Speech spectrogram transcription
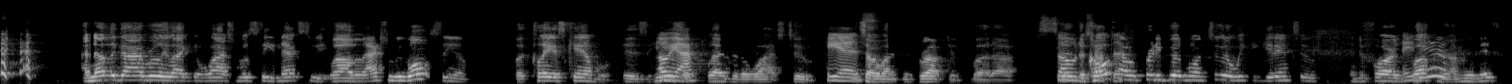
Another guy I really like to watch. We'll see next week. Well, actually, we won't see him, but Calais Campbell is he's oh, yeah. a pleasure to watch too. He is. You talk about disruptive, but uh, so the, the Colts have a pretty good one too that we could get into. And DeForest they Buckner, do. I mean, it's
